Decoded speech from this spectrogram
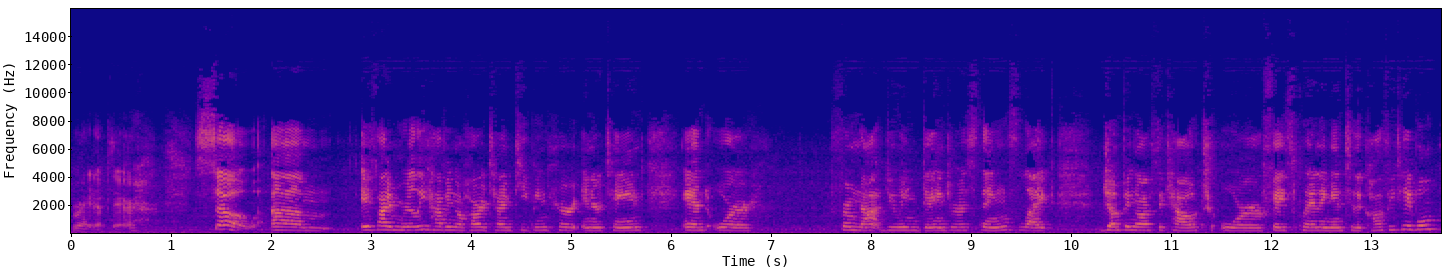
right up there. So, um, if I'm really having a hard time keeping her entertained and or from not doing dangerous things like jumping off the couch or face planting into the coffee table,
